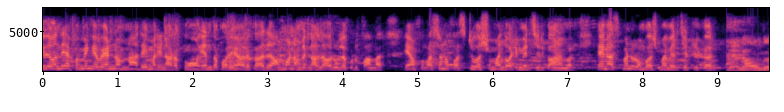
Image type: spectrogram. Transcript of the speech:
இது வந்து எப்பவுமே இங்க வேணும்னா அதே மாதிரி நடக்கும். எந்த குறையும் இருக்காது. அம்மா நம்மளுக்கு நல்ல அருளை கொடுப்பாங்க. என் பசங்க ஃபர்ஸ்ட் வருஷமா இந்த வாட்டி மெரிச்சிருக்கானுங்க. எங்க ஹஸ்பண்ட் ரொம்ப வருஷமா மெரிச்சிட்டு இருக்காரு நான் வந்து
